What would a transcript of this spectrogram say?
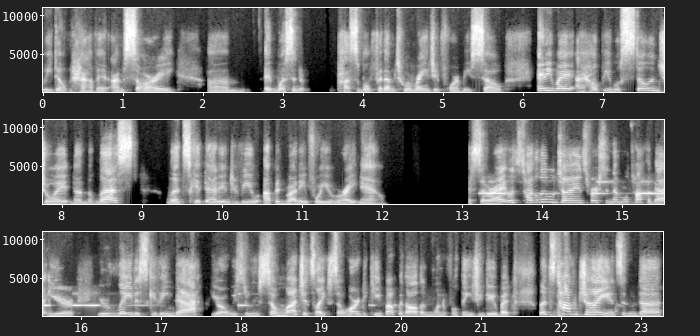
we don't have it. I'm sorry. Um, it wasn't possible for them to arrange it for me. So, anyway, I hope you will still enjoy it nonetheless. Let's get that interview up and running for you right now. So, all right, let's talk a little Giants first, and then we'll talk about your your latest giving back. You're always doing so much; it's like so hard to keep up with all the wonderful things you do. But let's talk Giants, and uh,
